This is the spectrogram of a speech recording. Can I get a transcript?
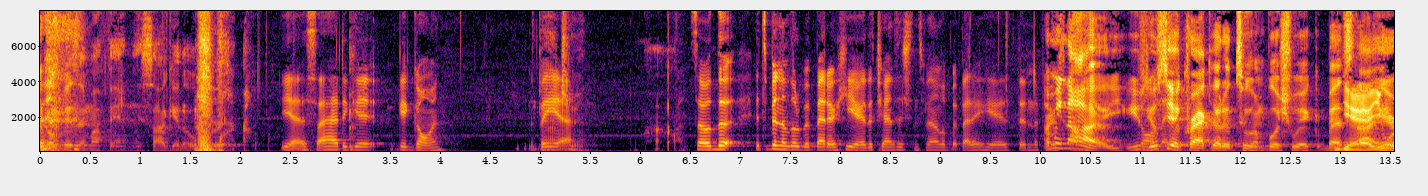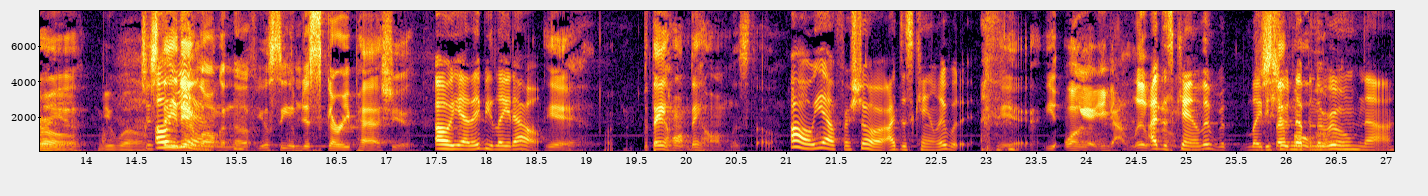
I go visit my family, so I get over it. yes, I had to get get going. But yeah, Gotcha. So the it's been a little bit better here. The transition's been a little bit better here than the. I mean, nah, you, you'll see a there. crackhead or two in Bushwick, Bed yeah, you area. will. You will. Just Oh, stay there yeah. long enough. You'll see them just scurry past you. Oh yeah, they be laid out. Yeah, but they harm. They harmless though. Oh yeah, for sure. I just can't live with it. Yeah. You, well, yeah, you gotta live. I just them. can't live with ladies shooting up in the over 'em. room. Nah,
